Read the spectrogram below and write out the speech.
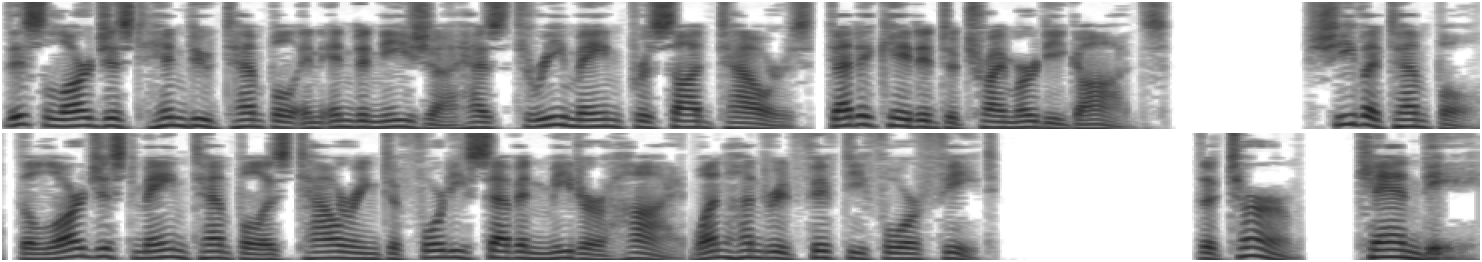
This largest Hindu temple in Indonesia has three main prasad towers, dedicated to Trimurti gods. Shiva Temple, the largest main temple is towering to 47 metre high 154 feet. The term, Candi,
